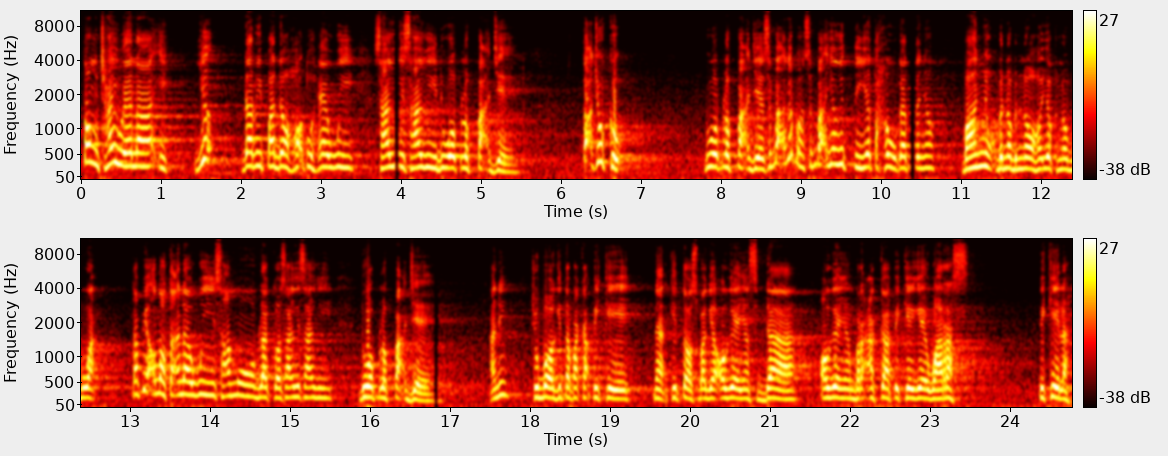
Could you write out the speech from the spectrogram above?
tong cai wela ik. Ya daripada hak tu heavy sehari-sehari 24 jam. Tak cukup. 24 jam. Sebab apa? Sebab dia reti, dia tahu katanya banyak benda-benda yang kena buat. Tapi Allah Ta'ala wi sama belaka sehari-sehari 24 jam. Ha ni, cuba kita pakat fikir. Nah, kita sebagai orang yang sedar, orang yang berakal fikir waras. Fikirlah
